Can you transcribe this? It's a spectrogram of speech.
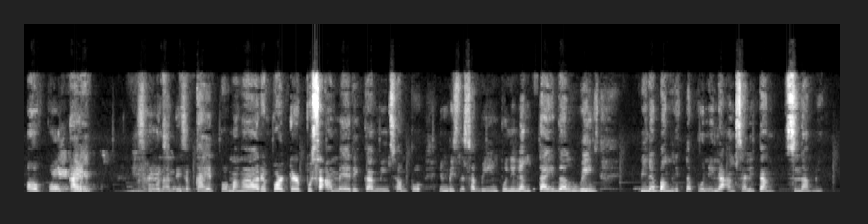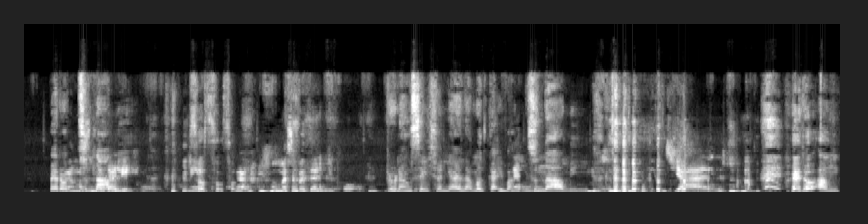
Opo, Yes. kahit So, nandito. Kahit po mga reporter po sa Amerika, minsan po, imbis na sabihin po nilang tidal wave, binabanggit na po nila ang salitang tsunami. Pero Parang mas madali tsunami. po. so, so, so. mas madali po. Pronunciation nga lang, magkaiba. Tsunami. Yan. Pero ang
